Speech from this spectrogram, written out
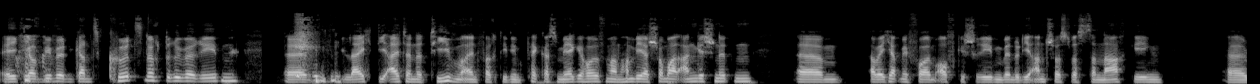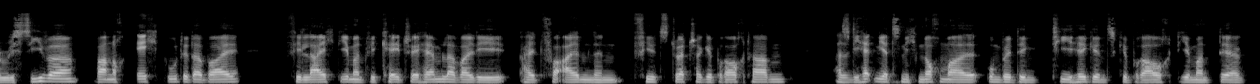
ich glaube, wir würden ganz kurz noch drüber reden. Äh, vielleicht die Alternativen einfach, die den Packers mehr geholfen haben, haben wir ja schon mal angeschnitten. Ähm, aber ich habe mir vor allem aufgeschrieben, wenn du dir anschaust, was danach ging. Äh, Receiver waren noch echt gute dabei vielleicht jemand wie KJ Hamler, weil die halt vor allem einen Field Stretcher gebraucht haben. Also die hätten jetzt nicht nochmal unbedingt T. Higgins gebraucht, jemand, der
